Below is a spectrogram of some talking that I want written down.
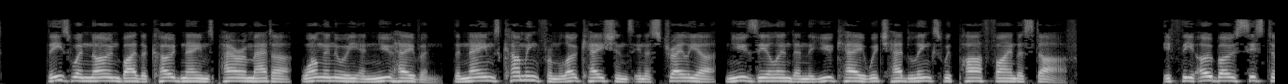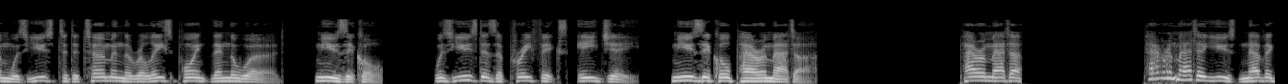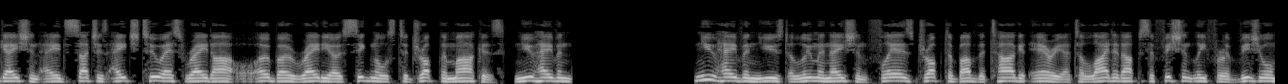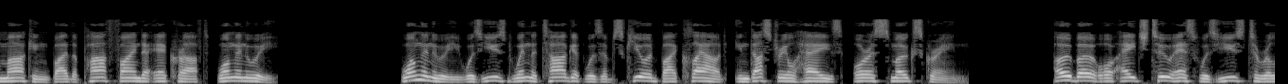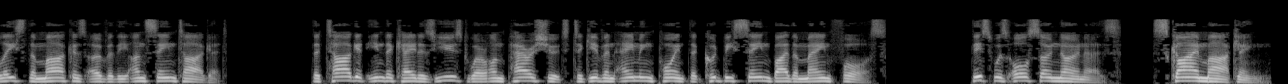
These were known by the code names Parramatta, Wanganui and New Haven, the names coming from locations in Australia, New Zealand and the UK which had links with Pathfinder staff. If the oboe system was used to determine the release point then the word «musical» was used as a prefix, e.g., «musical Parramatta». Parramatta Parramatta used navigation aids such as H2S radar or oboe radio signals to drop the markers. New Haven New Haven used illumination flares dropped above the target area to light it up sufficiently for a visual marking by the Pathfinder aircraft. Wanganui Wanganui was used when the target was obscured by cloud, industrial haze, or a smokescreen. Oboe or H2S was used to release the markers over the unseen target. The target indicators used were on parachutes to give an aiming point that could be seen by the main force. This was also known as sky marking.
